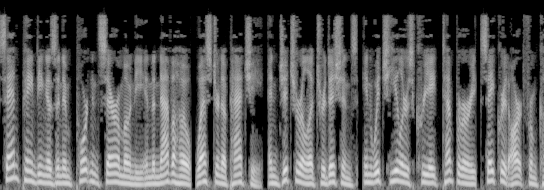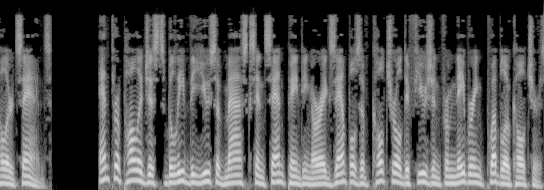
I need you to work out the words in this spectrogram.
Sandpainting is an important ceremony in the Navajo, Western Apache, and Jicarilla traditions, in which healers create temporary, sacred art from colored sands. Anthropologists believe the use of masks and sandpainting are examples of cultural diffusion from neighboring Pueblo cultures.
